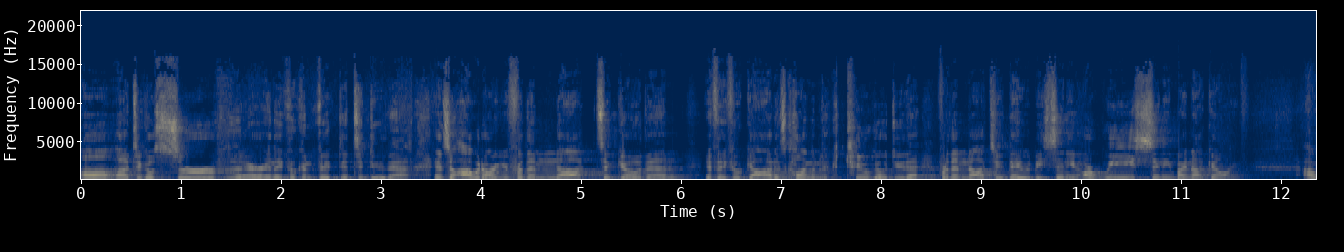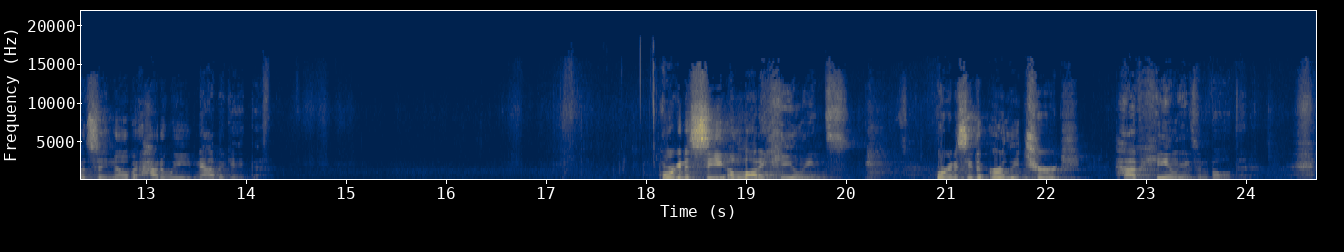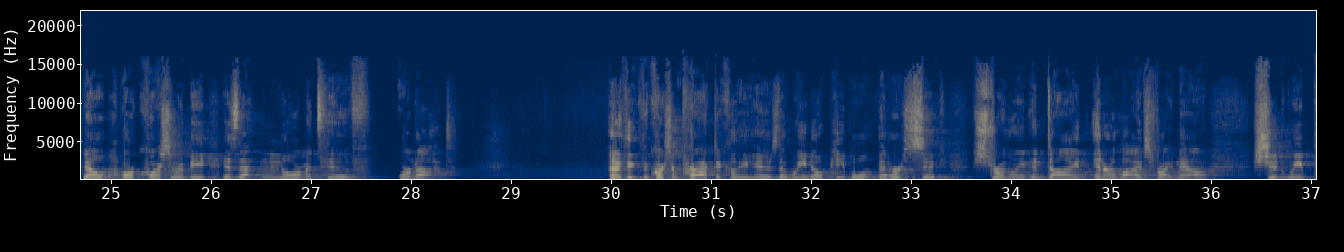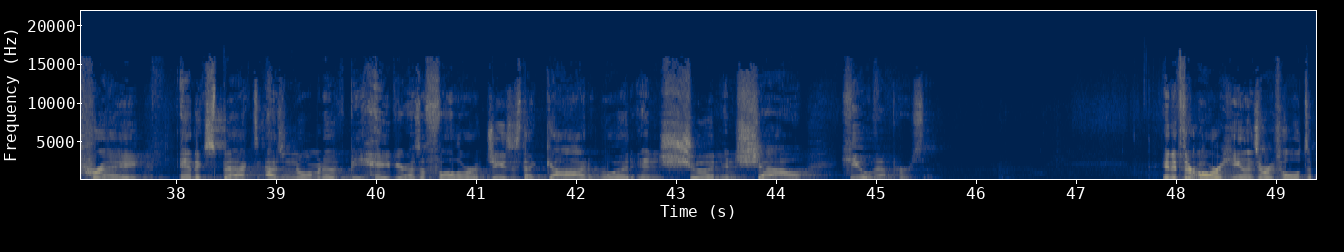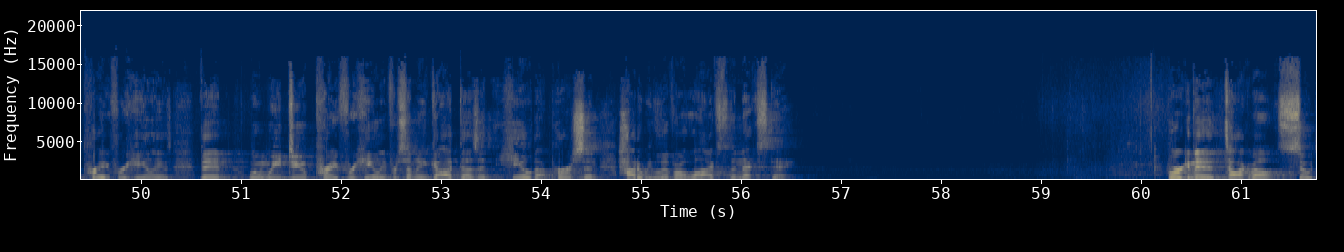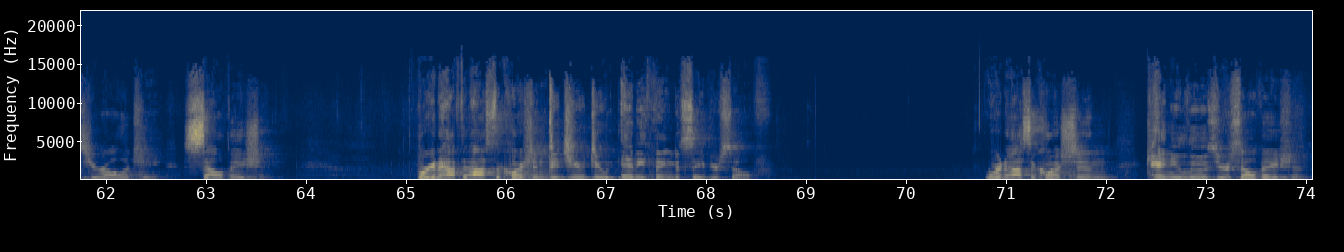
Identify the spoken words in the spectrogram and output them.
uh, uh, to go serve there, and they feel convicted to do that. And so I would argue for them not to go then, if they feel God is calling them to, to go do that, for them not to, they would be sinning. Are we sinning by not going? I would say no, but how do we navigate that? We're going to see a lot of healings. We're going to see the early church have healings involved in it. Now, our question would be is that normative or not? And I think the question practically is that we know people that are sick, struggling, and dying in our lives right now. Should we pray and expect, as normative behavior as a follower of Jesus, that God would and should and shall heal that person? And if there are healings and we're told to pray for healings, then when we do pray for healing for somebody and God doesn't heal that person, how do we live our lives the next day? We're going to talk about soteriology, salvation. We're going to have to ask the question Did you do anything to save yourself? We're going to ask the question Can you lose your salvation?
